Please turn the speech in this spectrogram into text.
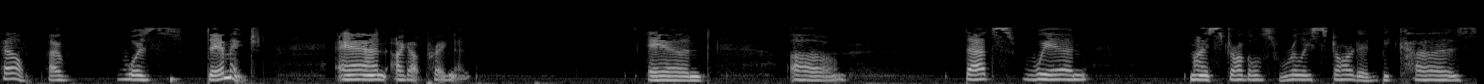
Hell, I was damaged. And I got pregnant. And um, that's when my struggles really started because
